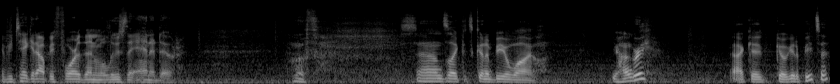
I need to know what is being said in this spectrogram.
If you take it out before then, we'll lose the antidote. Oof. Sounds like it's gonna be a while. You hungry? I could go get a pizza.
